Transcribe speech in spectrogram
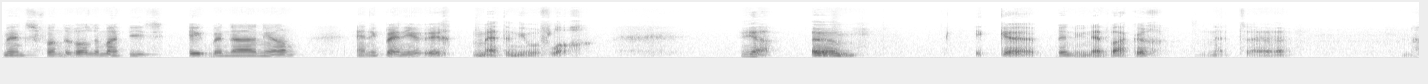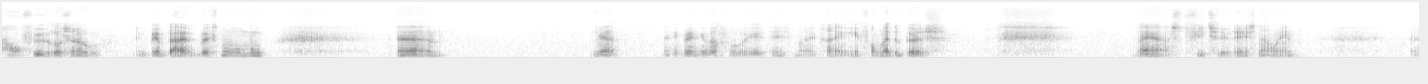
mensen van de Rollematisch. Ik ben Daniel en ik ben hier weer met een nieuwe vlog. Ja, ehm ik eh, ben nu net wakker. Net eh, een half uur of zo. Ik ben eigenlijk best nog wel moe. Ehm ja, en ik weet niet wat voor weer het is, maar ik ga in ieder geval met de bus. Nou ja, als het fietsweer is nou in. Uh,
